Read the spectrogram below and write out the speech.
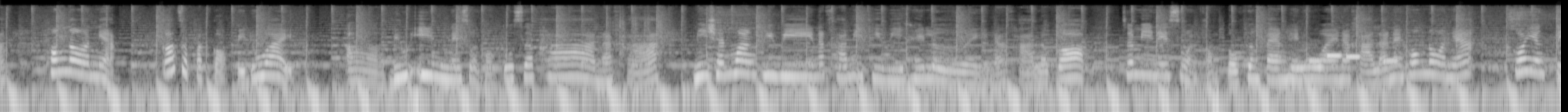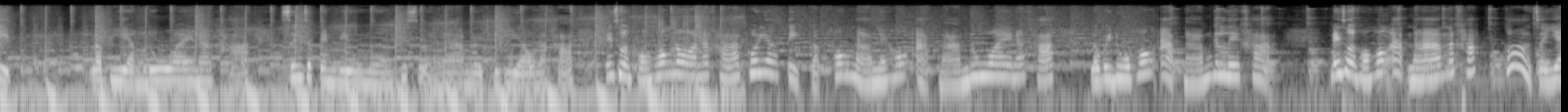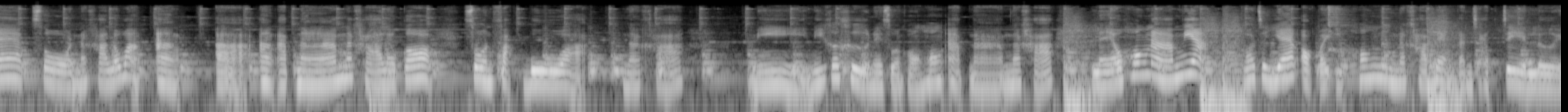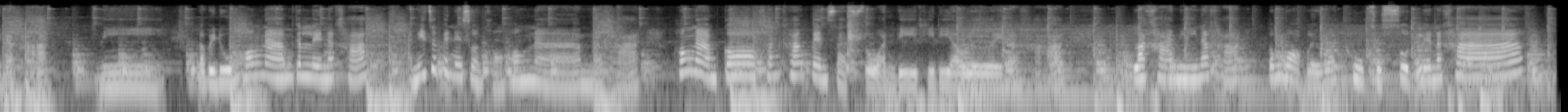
ห้องนอนเนี่ยก็จะประกอบไปด้วย บิวอินในส่วนของตู้เสื้อผ้านะคะ มีชั้นวางทีวีนะคะ มีทีวีให้เลยนะคะ แล้วก็จะมีในส่วนของโต๊ะเครื่องแป้งให้ด้วยนะคะ และในห้องนอนเนี้ยก็ยังติดระเบียงด้วยนะคะ ซึ่งจะเป็นวิวเมืองที่สวยงามเลยทีเดียวนะคะ ในส่วนของห้องนอนนะคะ ก็ยังติดกับห้องน้ำและห้องอาบน้ำด้วยนะคะ เราไปดูห้องอาบน้ำกันเลยค่ะ ในส่วนของห้องอาบน้ำนะคะ ก็จะแยกโซนนะคะ ระหว่างอ่างอ่างอาบน้ำนะคะ แล้วก็โซนฝักบัวนะคะนี่นี่ก็คือในส่วนของห้องอาบน้ำนะคะ แล้วห้องน้ำเนี่ยก็จะแยกออกไปอีกห้องหนึ่งนะคะ แบ่งกันชัดเจนเลยนะคะ นี่ เราไปดูห้องน้ำกันเลยนะคะ อันนี้จะเป็นในส่วนของห้องน้ำนะคะ ห้องน้ำก็ค่อนข้างเป็นสัดส่วนดีทีเดียวเลยนะคะ ราคานี้นะคะ ต้องบอกเลยว่าถูกสุดๆเลยนะคะ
